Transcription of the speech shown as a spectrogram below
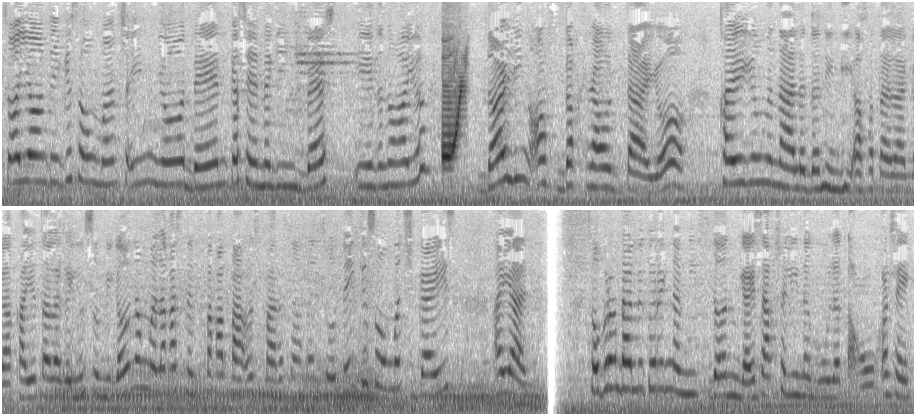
So, ayun, thank you so much sa inyo. Then, kasi naging best in, ano nga yun? Darling of the crowd tayo. Kayo yung nanalo doon, hindi ako talaga. Kayo talaga yung sumigaw ng malakas nagpakapaos para sa akin. So, thank you so much guys. Ayan. Sobrang dami ko ring na-meet doon guys. Actually, nagulat ako kasi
